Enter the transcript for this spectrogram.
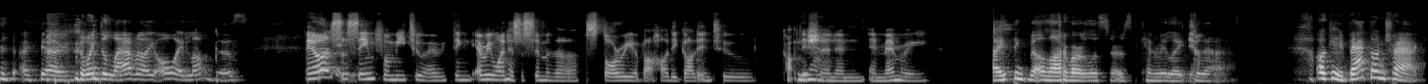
I joined the lab, like, oh, I love this. You know, it's the same for me too. I think everyone has a similar story about how they got into cognition yeah. and, and memory. I think a lot of our listeners can relate yeah. to that. Okay, back on track.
